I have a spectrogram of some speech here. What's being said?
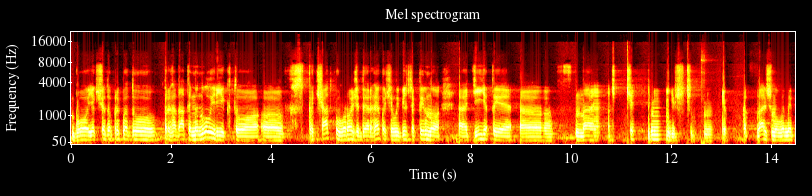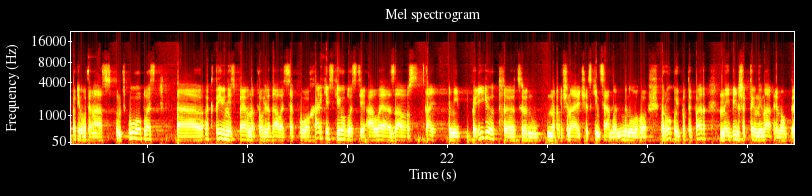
Бо якщо до прикладу пригадати минулий рік, то е, спочатку ворожі ДРГ почали більш активно е, діяти е, на Чернігівщині. Подальшому вони поділилися на Сумську область. Е, Активність певна проглядалася по Харківській області, але за останній період, е, це на- починаючи з кінця минулого року і потепер, найбільш активний напрямок, де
